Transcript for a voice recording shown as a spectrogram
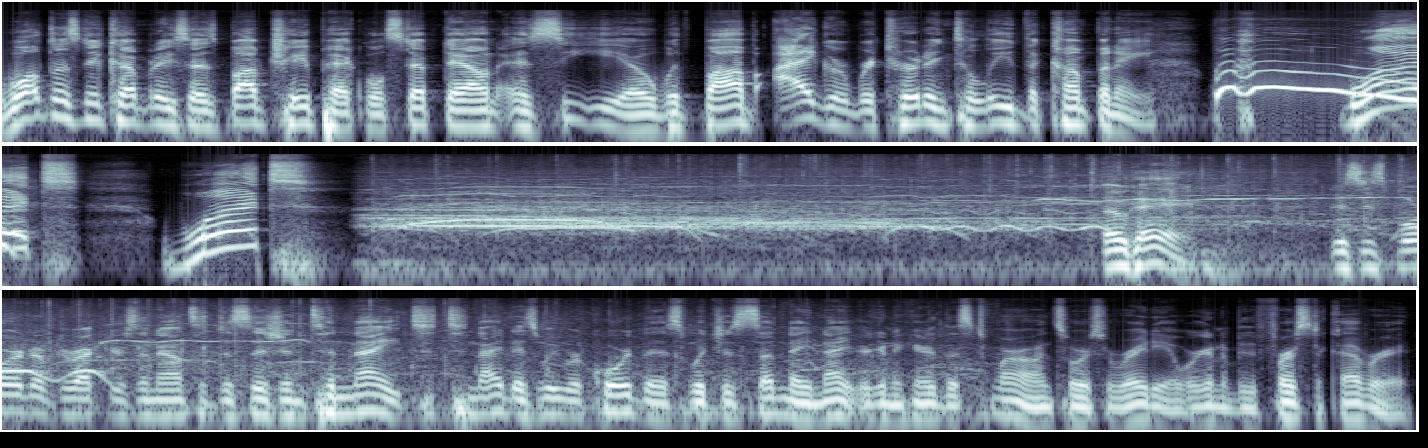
Walt Disney Company says Bob Chapek will step down as CEO with Bob Iger returning to lead the company. Woohoo! What? What? Okay. Disney's board of directors announced a decision tonight. Tonight, as we record this, which is Sunday night, you're going to hear this tomorrow on Sorcerer Radio. We're going to be the first to cover it.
